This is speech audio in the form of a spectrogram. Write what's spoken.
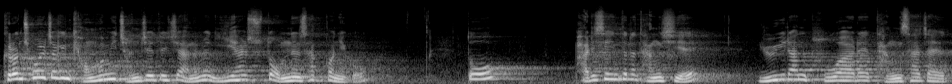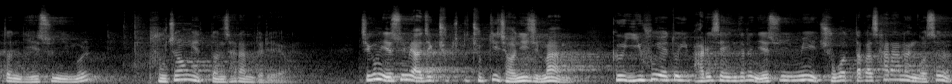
그런 초월적인 경험이 전제되지 않으면 이해할 수도 없는 사건이고 또 바리새인들은 당시에 유일한 부활의 당사자였던 예수님을 부정했던 사람들이에요. 지금 예수님이 아직 죽, 기 전이지만 그 이후에도 이 바리새인들은 예수님이 죽었다가 살아난 것을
